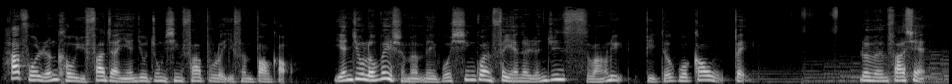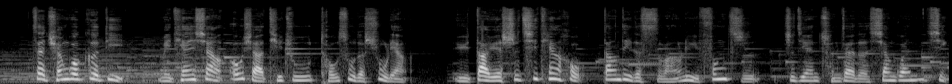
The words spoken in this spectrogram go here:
哈佛人口与发展研究中心发布了一份报告，研究了为什么美国新冠肺炎的人均死亡率比德国高五倍。论文发现，在全国各地每天向欧莎提出投诉的数量。与大约十七天后当地的死亡率峰值之间存在的相关性。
